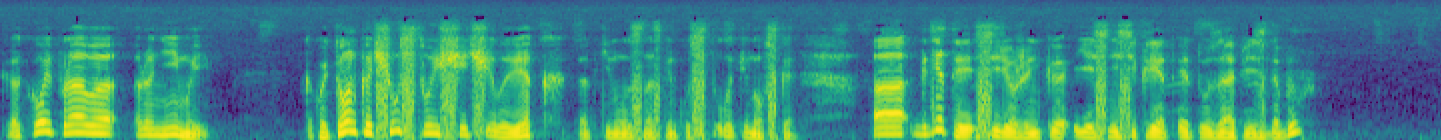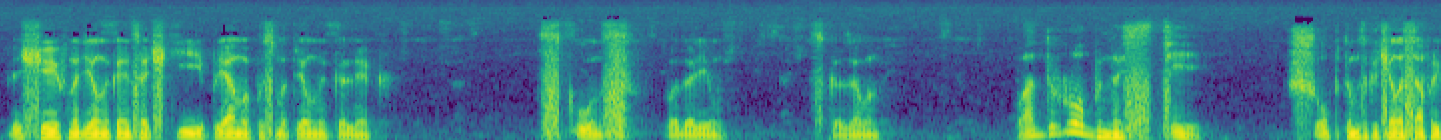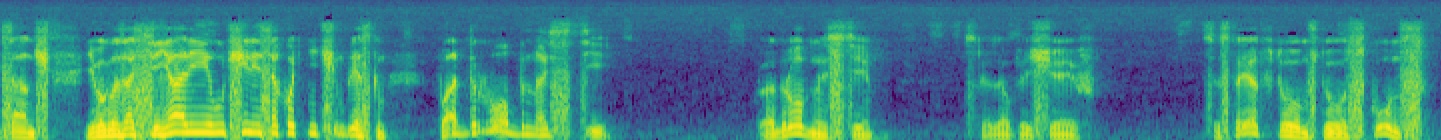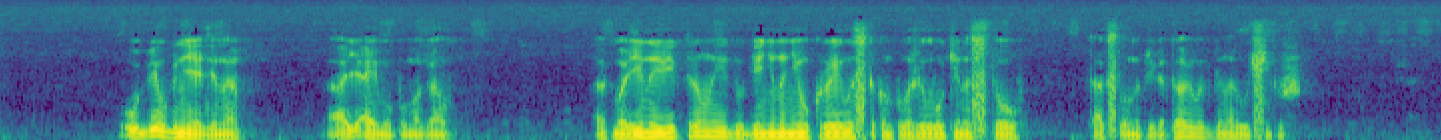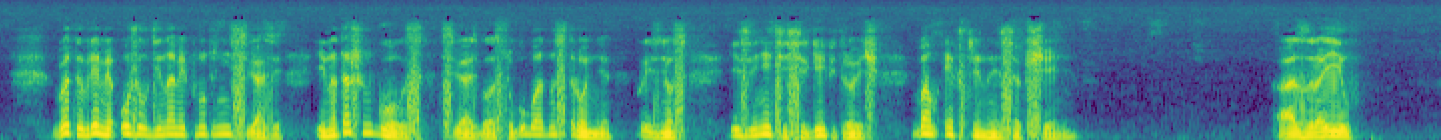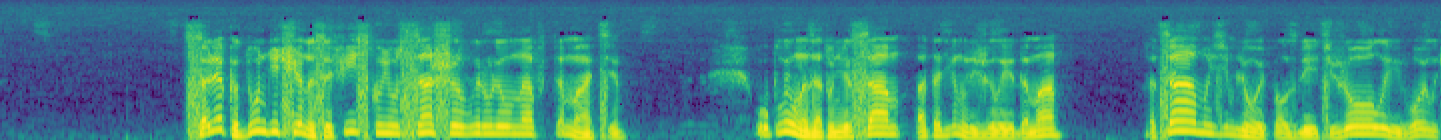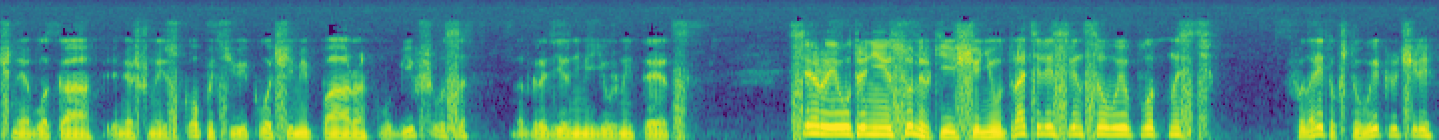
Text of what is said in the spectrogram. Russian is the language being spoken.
Какой право ранимый, какой тонко чувствующий человек, откинулась на спинку стула Пиновская. А где ты, Сереженька, есть не секрет, эту запись добыл? Плещеев надел наконец очки и прямо посмотрел на коллег. Скунс подарил, сказал он. Подробности, шепотом закричал Асаф Александрович. Его глаза сияли и лучились охотничьим блеском. Подробности. Подробности, сказал Плещеев. Состоят в том, что Скунс убил Гнедина, а я ему помогал. От Марины Викторовны и Дубенина не укрылось, как он положил руки на стол, так словно приготовил их для наручников. В это время ожил динамик внутренней связи, и Наташин голос, связь была сугубо односторонняя, произнес: "Извините, Сергей Петрович, вам экстренное сообщение". Азраил с Олега Дундича на Софийскую Саша вырулил на автомате. Уплыл назад универсам, отодвинули жилые дома. Над самой землей ползли тяжелые войлочные облака, перемешанные с копотью и клочьями пара, клубившегося над градирнями Южной ТЭЦ. Серые утренние сумерки еще не утратили свинцовую плотность. Фонари только что выключили,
